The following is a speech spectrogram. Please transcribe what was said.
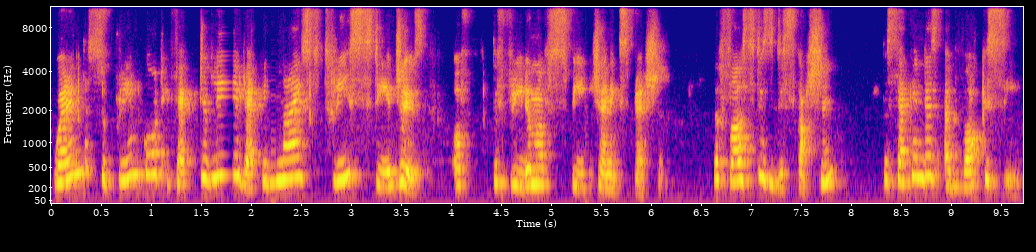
wherein the Supreme Court effectively recognized three stages of the freedom of speech and expression. The first is discussion, the second is advocacy,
